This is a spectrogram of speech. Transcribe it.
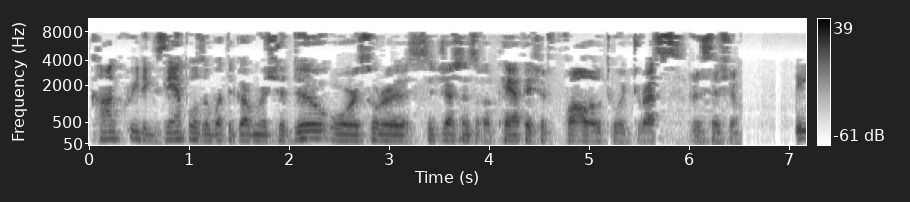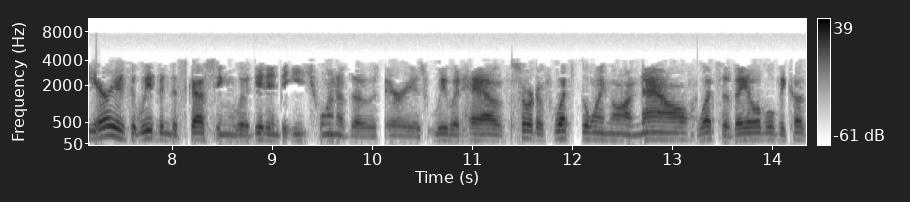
concrete examples of what the government should do or sort of suggestions of a path they should follow to address this issue? The areas that we've been discussing would get into each one of those areas. We would have sort of what's going on now, what's available, because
